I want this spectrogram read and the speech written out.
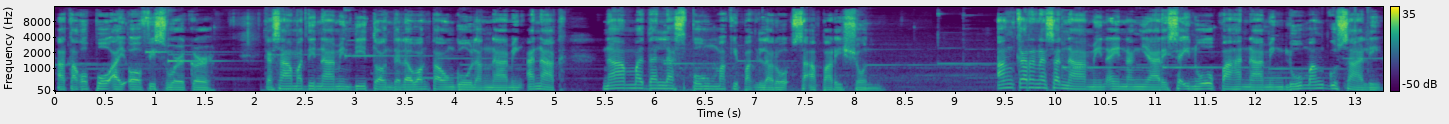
at ako po ay office worker. Kasama din namin dito ang dalawang taong gulang naming anak na madalas pong makipaglaro sa aparisyon. Ang karanasan namin ay nangyari sa inuupahan naming lumang gusali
